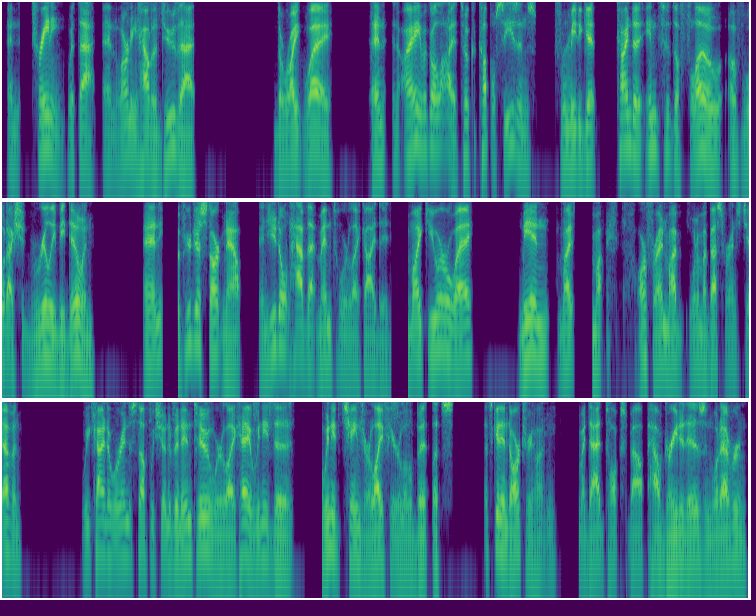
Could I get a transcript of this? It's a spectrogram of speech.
and training with that and learning how to do that the right way. And, and i ain't even gonna lie it took a couple seasons for me to get kind of into the flow of what i should really be doing. And if you're just starting out and you don't have that mentor like i did mike you were away. Me and my, my our friend my one of my best friends jevin we kind of were into stuff we shouldn't have been into and we're like hey we need to we need to change our life here a little bit. Let's let's get into archery hunting. My dad talks about how great it is and whatever and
